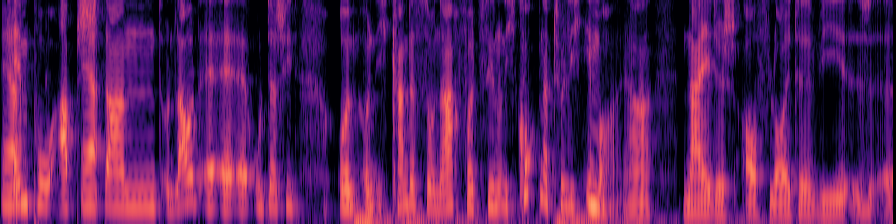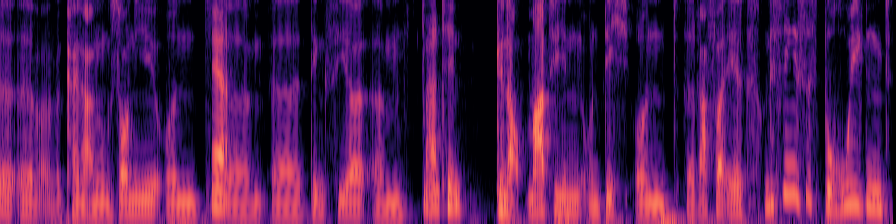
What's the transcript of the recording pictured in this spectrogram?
Ja. Tempoabstand und laut äh, äh, äh, Unterschied und, und ich kann das so nachvollziehen und ich gucke natürlich immer ja neidisch auf Leute wie äh, äh, keine Ahnung Sonny und ähm, äh, Dings hier ähm, Martin. Genau, Martin und dich und äh, Raphael. Und deswegen ist es beruhigend,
